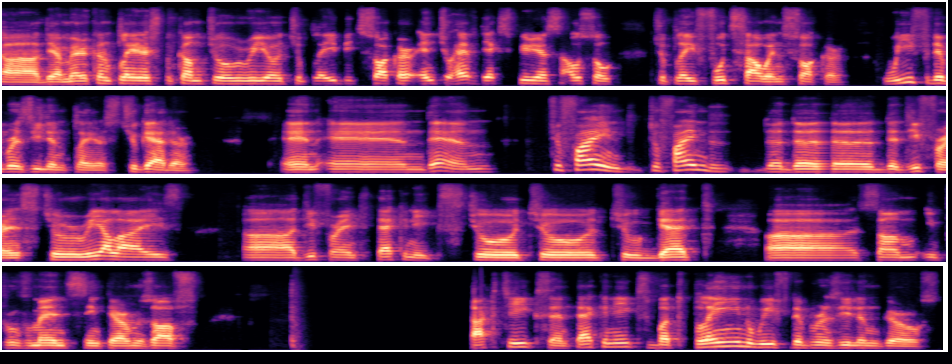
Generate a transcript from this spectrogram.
uh, the American players to come to Rio to play beach soccer and to have the experience also to play futsal and soccer with the Brazilian players together, and and then to find to find the the, the, difference to realize uh, different techniques to to to get uh, some improvements in terms of tactics and techniques, but playing with the Brazilian girls.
